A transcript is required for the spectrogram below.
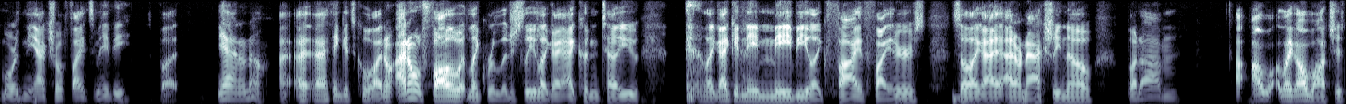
more than the actual fights maybe. But yeah, I don't know. I, I, I think it's cool. I don't I don't follow it like religiously. Like I, I couldn't tell you. like I could name maybe like five fighters. So like I, I don't actually know, but um I'll like I'll watch it.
